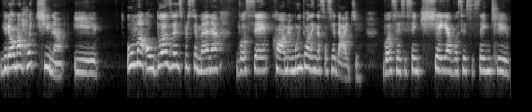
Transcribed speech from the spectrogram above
virou uma rotina e uma ou duas vezes por semana você come muito além da sociedade. Você se sente cheia, você se sente,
